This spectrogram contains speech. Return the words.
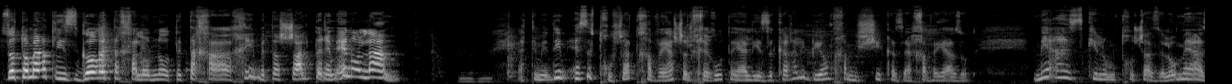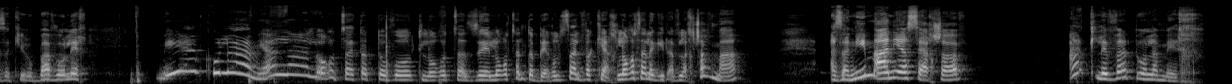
זאת אומרת, לסגור את החלונות, את החרכים, את השלטרים, אין עולם. אתם יודעים איזה תחושת חוויה של חירות היה לי? זה קרה לי ביום חמישי כזה, החוויה הזאת. מאז, כאילו, מתחושה, זה לא מאז, זה כאילו בא והולך. מי הם כולם? יאללה, לא רוצה את הטובות, לא רוצה זה, לא רוצה לדבר, לא רוצה להתווכח, לא רוצה להגיד, אבל עכשיו מה? אז אני, מה אני אעשה עכשיו? את לבד בעולמך.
